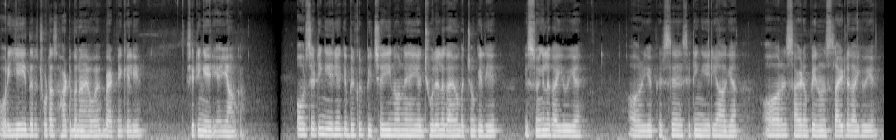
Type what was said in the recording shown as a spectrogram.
और ये इधर छोटा सा हट बनाया हुआ है बैठने के लिए सिटिंग एरिया है यहाँ का। और सिटिंग एरिया के बिल्कुल पीछे ही इन्होंने ये झूले लगाए हुए बच्चों के लिए। ये स्विंग लगाई हुई है। और ये फिर से सिटिंग एरिया आ गया। और साइडों पे इन्होंने स्लाइड लगाई हुई है।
